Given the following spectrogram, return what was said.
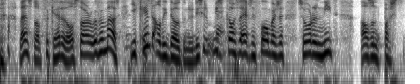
let's not forget it all started with a mouse. Je kent al die dooddoeners. Die misschien komen ze er ergens in voor, maar ze, ze worden niet als een past,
